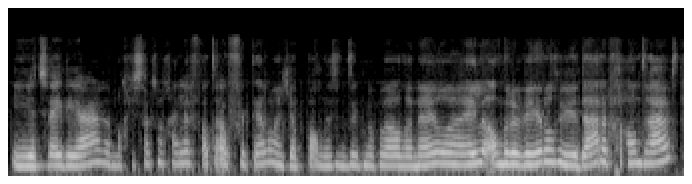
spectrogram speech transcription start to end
in je tweede jaar, daar mag je straks nog heel even wat over vertellen. Want Japan is natuurlijk nog wel een heel, hele andere wereld, hoe je daar hebt gehandhaafd.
